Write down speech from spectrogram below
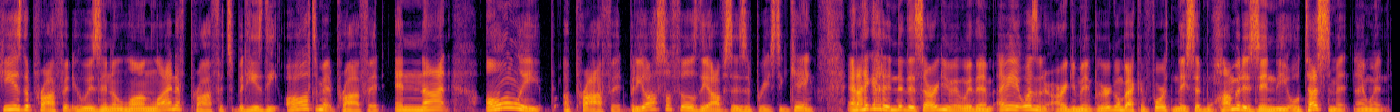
He is the prophet who is in a long line of prophets, but he's the ultimate prophet and not only a prophet, but he also fills the offices of priest and king. And I got into this argument with him. I mean, it wasn't an argument, but we were going back and forth, and they said Muhammad is in the Old Testament. And I went,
